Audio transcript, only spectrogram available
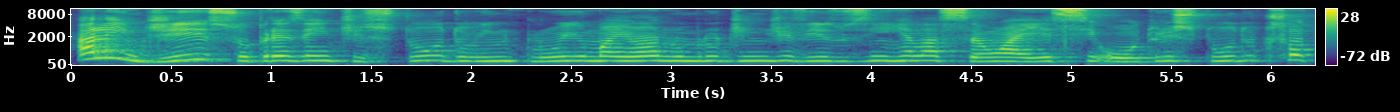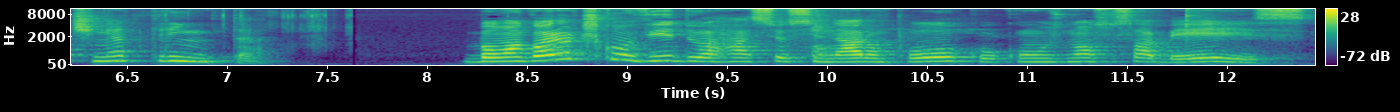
Além disso, o presente estudo inclui o maior número de indivíduos em relação a esse outro estudo que só tinha 30. Bom, agora eu te convido a raciocinar um pouco com os nossos saberes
